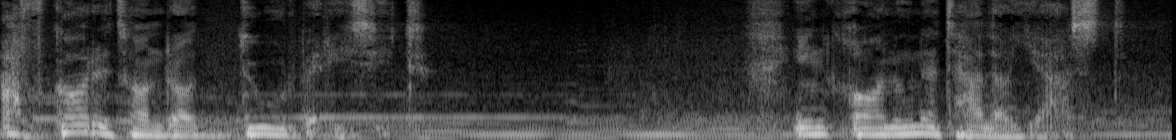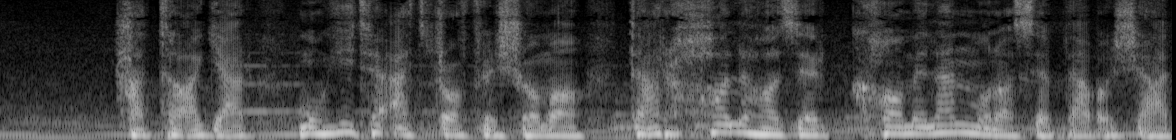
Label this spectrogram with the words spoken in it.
افکارتان را دور بریزید. این قانون طلایی است. حتی اگر محیط اطراف شما در حال حاضر کاملا مناسب نباشد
